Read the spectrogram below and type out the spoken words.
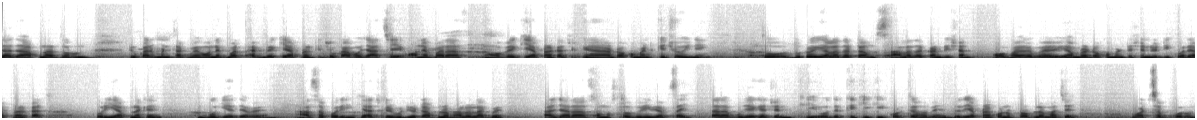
যা যা আপনার ধরুন রিকোয়ারমেন্ট থাকবে, অনেকবার থাকবে কি আপনার কিছু কাগজ আছে, অনেকবার হবে কি আপনার কাছে ডকুমেন্ট কিছুই নেই। তো দুটোই আলাদা টার্মস আলাদা কন্ডিশন ওভাবেই আমরা ডকুমেন্টেশন রেডি করে আপনার কাজ করিয়ে আপনাকে বুঝিয়ে দেবে। আশা করি যে আজকের ভিডিওটা আপনার ভালো লাগবে। আর যারা সমস্ত বিড়ি ব্যবসায়ী, তারা বুঝে গেছেন কি ওদেরকে কি কি করতে হবে। যদি আপনার কোনো প্রবলেম আছে হোয়াটসঅ্যাপ করুন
